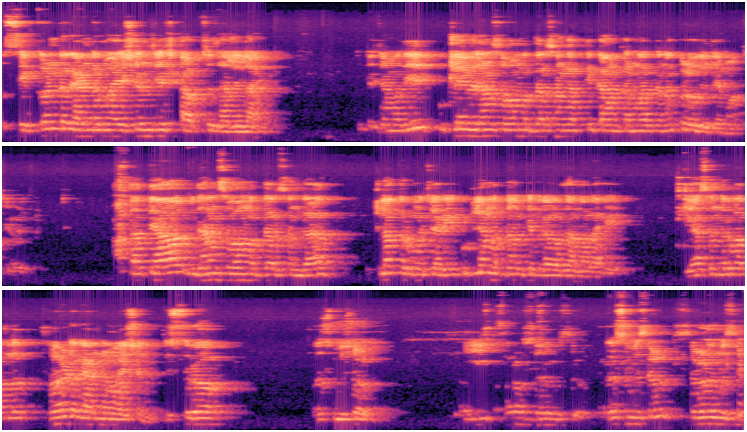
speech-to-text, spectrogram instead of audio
सेकंड रँडमायझेशन जे स्टाफचं झालेलं आहे त्याच्यामध्ये कुठल्या विधानसभा मतदारसंघात ते काम करणार त्यांना कळवलेलं आहे मागच्या वेळेस. आता त्या विधानसभा मतदारसंघात कुठला कर्मचारी कुठल्या मतदान केंद्रावर जाणार आहे? या संदर्भातलं थर्ड रँडमायझेशन तिसरं रसमिसळ ही सरळ मिसळ. सरळ मिसळ.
